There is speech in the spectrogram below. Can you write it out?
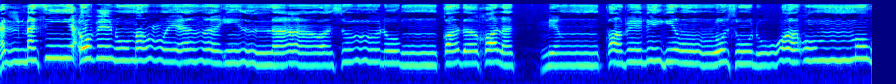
المسيح ابن مريم إلا رسول قد خلت من قبله الرسل وأمه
